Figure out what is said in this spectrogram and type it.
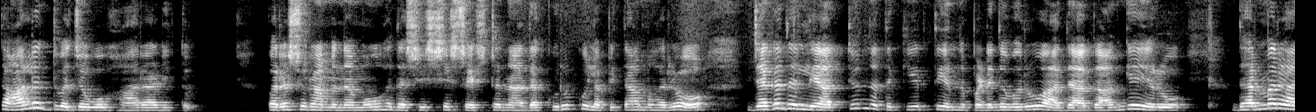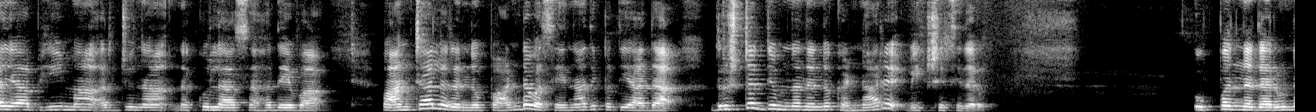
ತಾಲಧ್ವಜವು ಹಾರಾಡಿತು. ಪರಶುರಾಮನ ಮೋಹದ ಶಿಷ್ಯಶ್ರೇಷ್ಠನಾದ ಕುರುಕುಲ ಪಿತಾಮಹರು ಜಗದಲ್ಲಿ ಅತ್ಯುನ್ನತ ಕೀರ್ತಿಯನ್ನು ಪಡೆದವರೂ ಆದ ಗಾಂಗೆಯರು ಧರ್ಮರಾಯ, ಭೀಮ, ಅರ್ಜುನ, ನಕುಲ, ಸಹದೇವ, ಪಾಂಚಾಲರನ್ನು ಪಾಂಡವ ಸೇನಾಧಿಪತಿಯಾದ ದೃಷ್ಟದ್ಯುಮ್ನನನ್ನು ಕಣ್ಣಾರೆ ವೀಕ್ಷಿಸಿದರು. ಉಪ್ಪನ್ನದ ಋಣ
